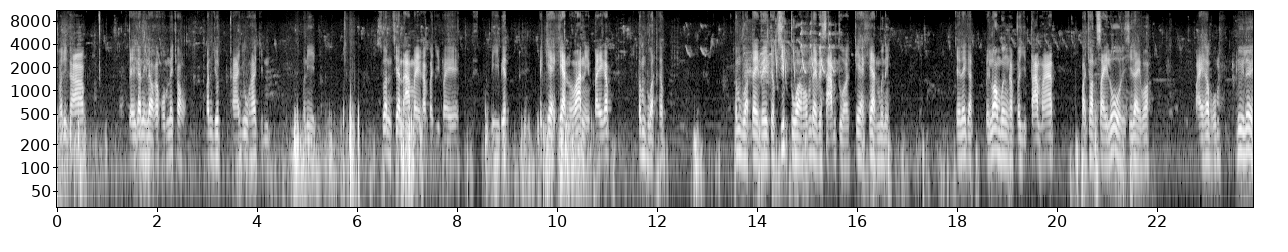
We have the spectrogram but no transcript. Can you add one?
สวัสดีครับเจอกันอีกแล้วครับผมในช่องบรรยุทธ์หาอยู่หากินวันนี้ส่วนเซียนอามไปครับว่าสิไปตีเพชรไปแก้แค้นเมื่านนี่ไปครับตำรวจครับตำรวจได้ไปเกือบสิบตัว ผมได้ไปสามตัว แก้แค้นมื้อนี้จะได้กัดไปล่องเบิ่งครับไปตามหาปลาช่อนไซโลนี่สิได้บ่ไปครับผมลุยเลย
